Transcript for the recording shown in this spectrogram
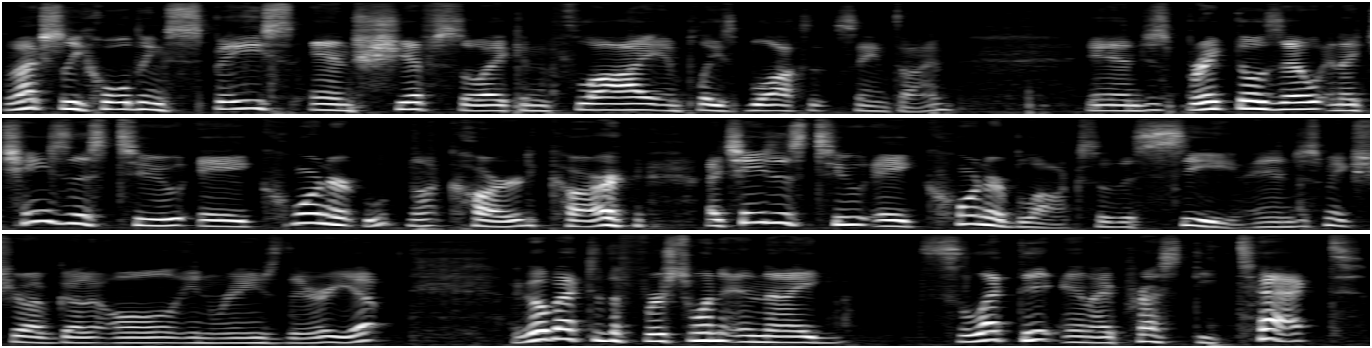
I'm actually holding space and shift so I can fly and place blocks at the same time. And just break those out. And I change this to a corner oop not card car. I change this to a corner block so the C. And just make sure I've got it all in range there. Yep. I go back to the first one and I select it and I press detect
